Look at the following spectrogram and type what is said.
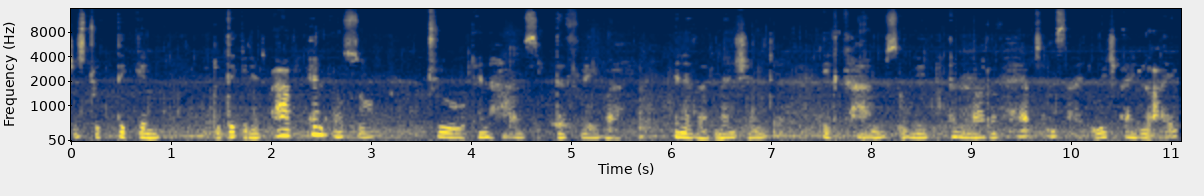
just to thicken to thicken it up and also to enhance the flavor. And as I've mentioned it comes with a lot of herbs inside which I like.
